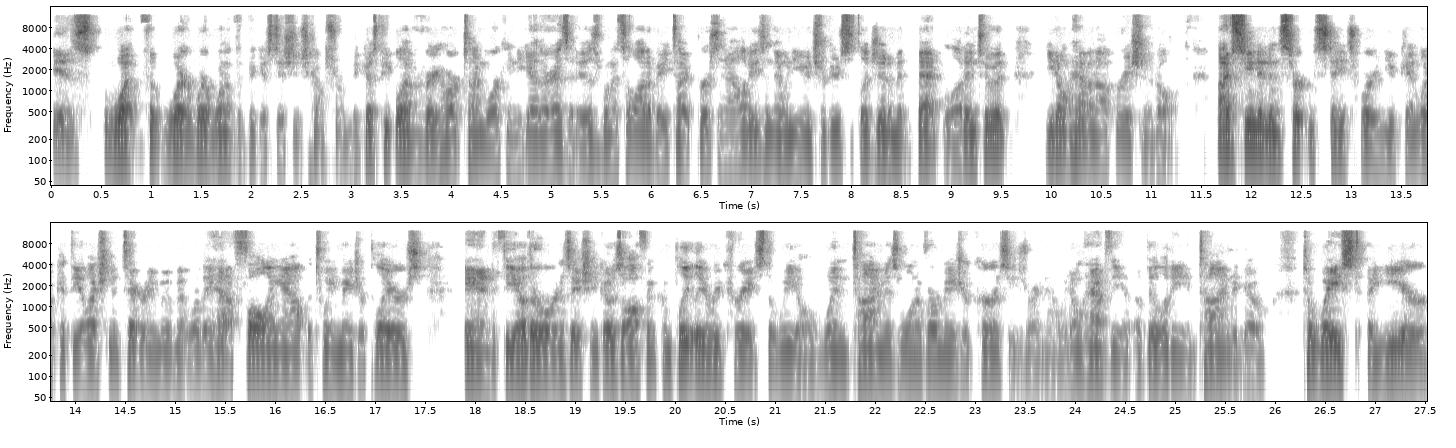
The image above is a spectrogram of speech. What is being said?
is what the where where one of the biggest issues comes from. Because people have a very hard time working together as it is when it's a lot of A-type personalities. And then when you introduce legitimate bad blood into it you don't have an operation at all. I've seen it in certain states where you can look at the election integrity movement where they had a falling out between major players and the other organization goes off and completely recreates the wheel when time is one of our major currencies right now. We don't have the ability and time to go to waste a year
